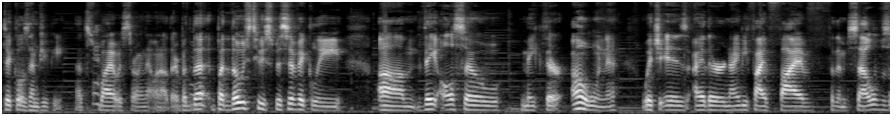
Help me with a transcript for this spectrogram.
Dickel's MGP. That's Yeah. why I was throwing that one out there. But the but those two specifically, um, they also make their own, which is either 95.5 for themselves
